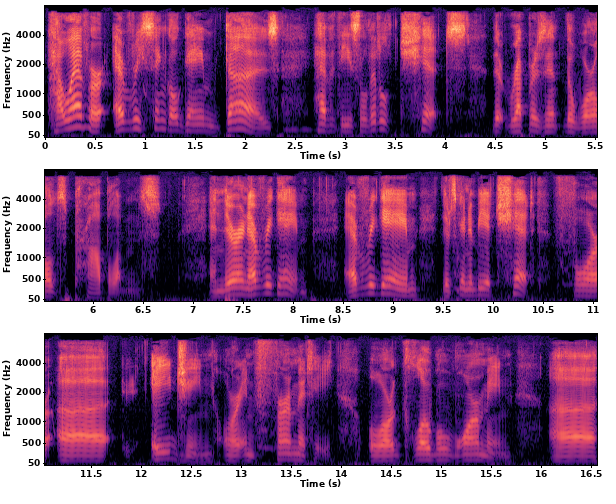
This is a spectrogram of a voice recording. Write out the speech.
however, every single game does have these little chits that represent the world's problems. And they're in every game. Every game, there's going to be a chit for uh, aging or infirmity or global warming. Uh,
